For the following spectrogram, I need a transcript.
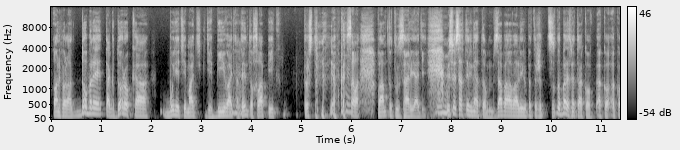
A on povedal, dobre, tak do roka budete mať kde bývať. Mm. A mhm. tento chlapík prstom na mňa ukázala, vám to tu zariadi. Mm. My sme sa vtedy na tom zabávali, pretože dobre sme to ako, ako, ako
